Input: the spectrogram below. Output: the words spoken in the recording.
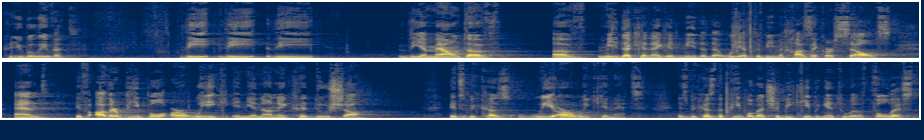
Could you believe it? The, the, the, the amount of, of mida keneged mida that we have to be mechazik ourselves and if other people are weak in Yanane Kedusha, it's because we are weak in it. It's because the people that should be keeping it to the fullest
